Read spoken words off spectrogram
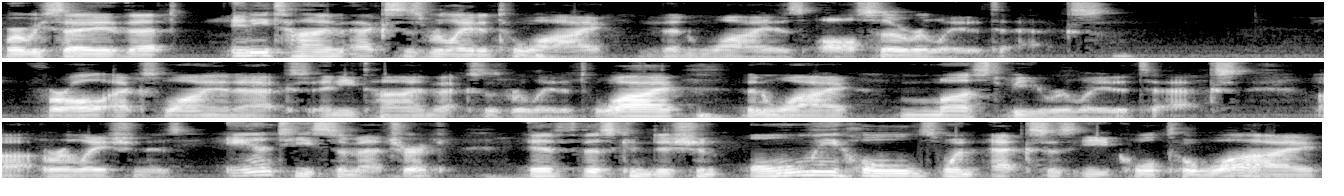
where we say that anytime x is related to y, then y is also related to x. For all x, y, and x, anytime x is related to y, then y must be related to x. Uh, a relation is antisymmetric if this condition only holds when x is equal to y.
